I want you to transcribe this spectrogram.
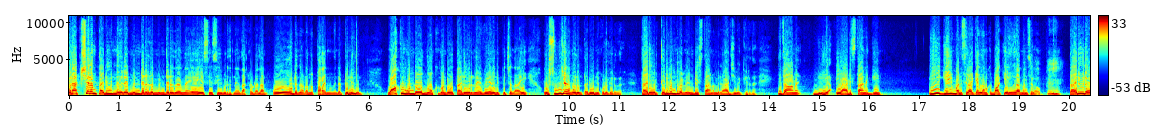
ഒരക്ഷരം തരൂരിനെതിരെ മിണ്ടരുത് മിണ്ടരുത് എന്ന് എ ഐ സി സി ഇവിടുത്തെ നേതാക്കളോടെല്ലാം ഓടി നടന്ന് പറയുന്നതിന്റെ പിന്നിലും വാക്കുകൊണ്ടോ നോക്കുകൊണ്ടോ തരൂരിനെ വേദനിപ്പിച്ചതായി ഒരു സൂചന പോലും തരൂരിന് കൊടുക്കരുത്. തരൂർ തിരുവനന്തപുരം എം പി സ്ഥാനം രാജിവെക്കരുത്. ഇതാണ് ഈ അടിസ്ഥാന ഗെയിം. ഈ ഗെയിം മനസ്സിലാക്കിയാൽ നമുക്ക് ബാക്കി എല്ലാം മനസ്സിലാവും. തരൂര്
